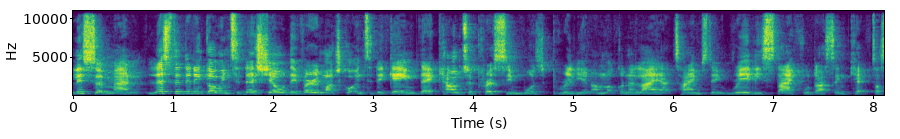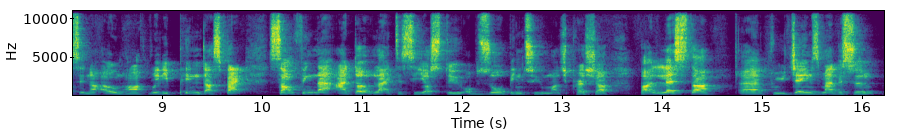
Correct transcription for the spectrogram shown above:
Listen, man, Leicester didn't go into their shell. They very much got into the game. Their counter pressing was brilliant. I'm not going to lie at times. They really stifled us and kept us in our own half, really pinned us back. Something that I don't like to see us do, absorbing too much pressure. But Leicester, uh, through James Maddison,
